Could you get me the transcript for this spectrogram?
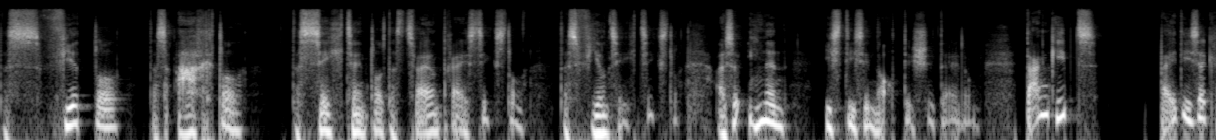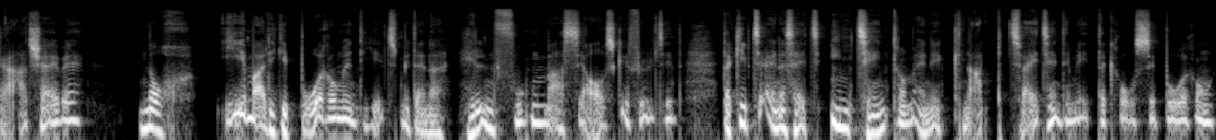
das Viertel, das Achtel, das Sechzehntel, das Zweiunddreißigstel, das Vierundsechzigstel. Also innen ist diese nautische Teilung. Dann gibt's bei dieser Gradscheibe noch ehemalige Bohrungen, die jetzt mit einer hellen Fugenmasse ausgefüllt sind. Da gibt's einerseits im Zentrum eine knapp zwei Zentimeter große Bohrung.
